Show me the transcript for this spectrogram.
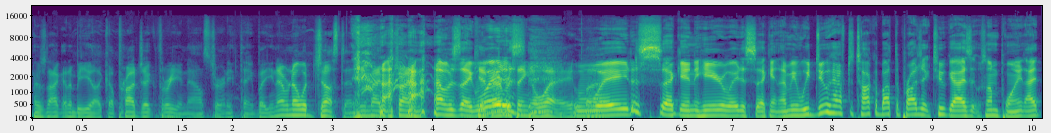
there's not going to be like a Project Three announced or anything. But you never know with Justin. He might be trying. I was like, give wait everything a, away, but- Wait a second here. Wait a second. I mean, we do have to talk about the Project Two guys at some point. I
